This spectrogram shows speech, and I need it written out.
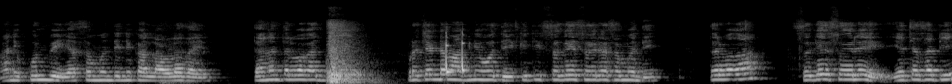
आणि कुणबी या संबंधी निकाल लावला जाईल. त्यानंतर बघा जी प्रचंड मागणी होती की ती सगळे सोयऱ्यासंबंधी. तर बघा सगळे सोयरे याच्यासाठी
